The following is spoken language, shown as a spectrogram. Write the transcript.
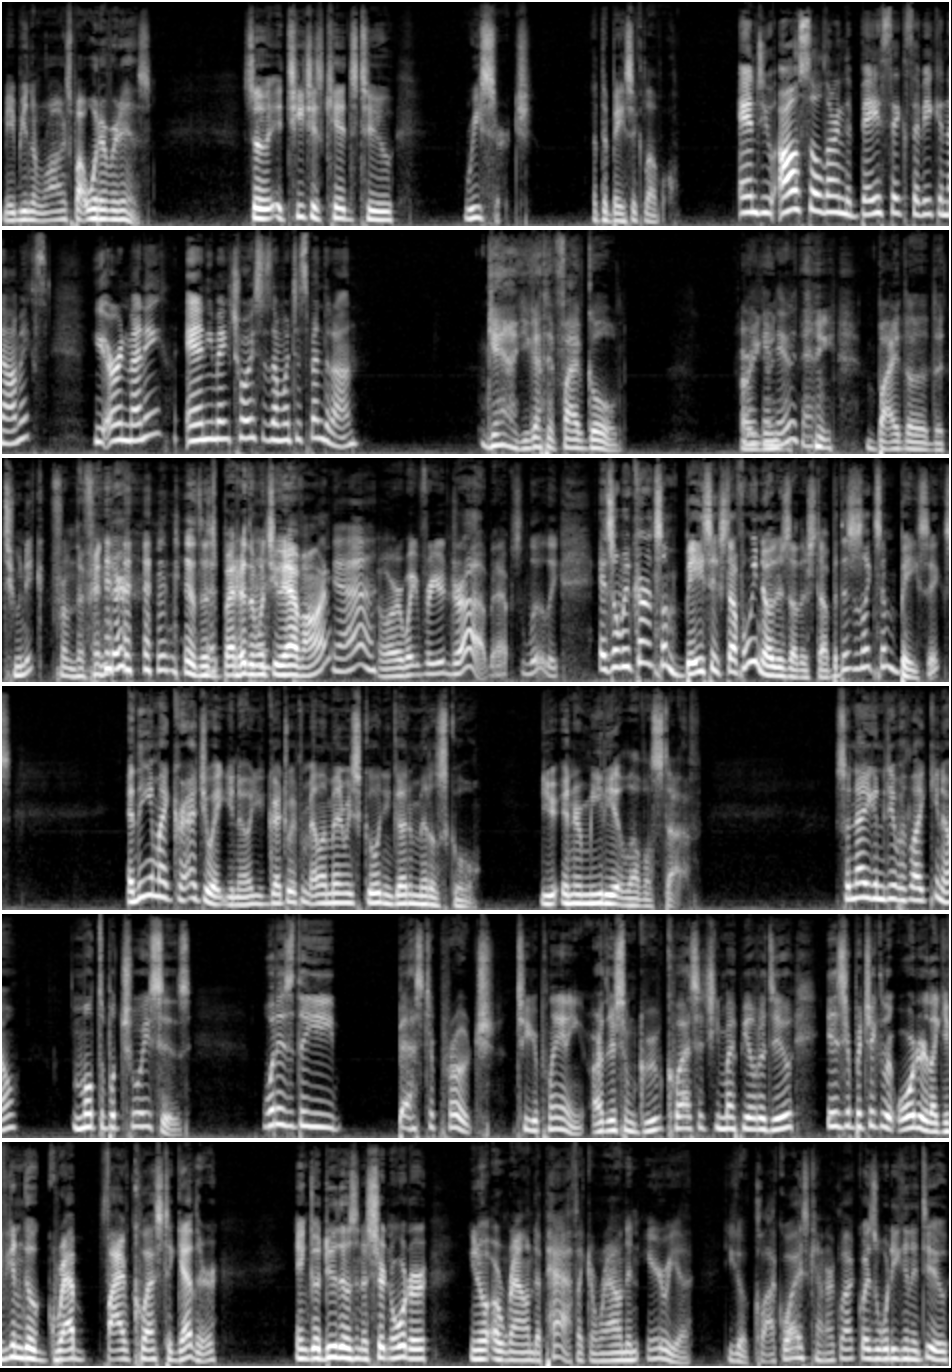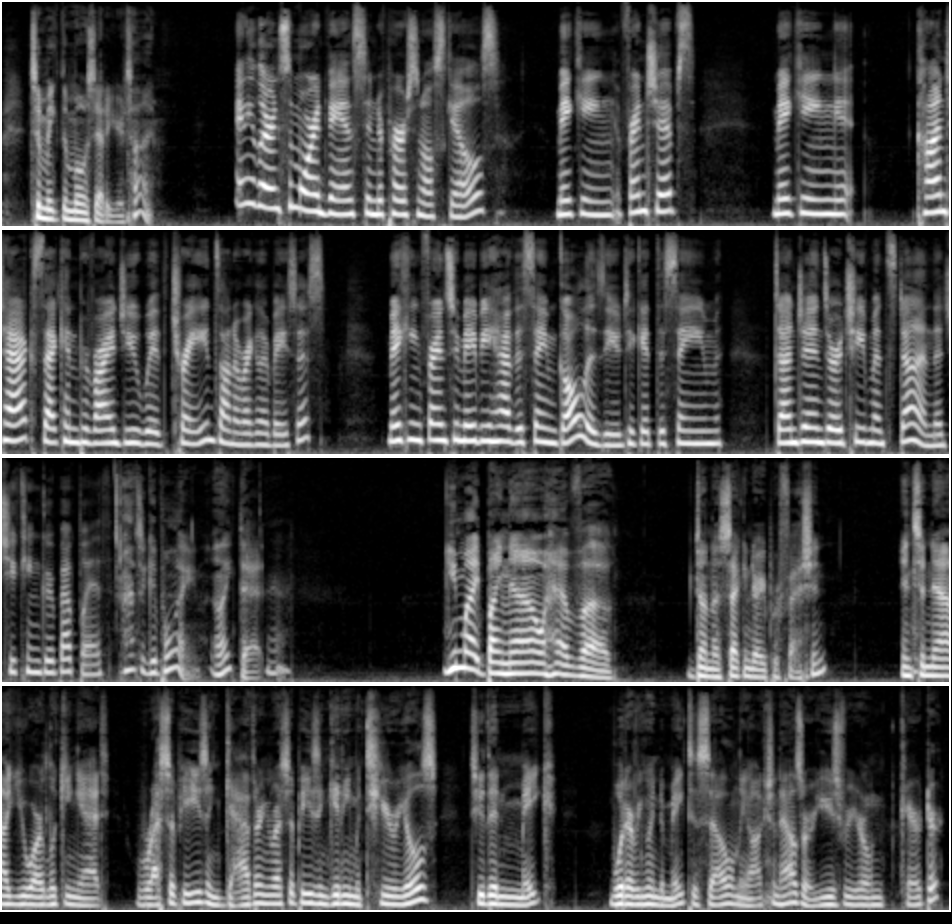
maybe in the wrong spot, whatever it is. So it teaches kids to research at the basic level. And you also learn the basics of economics. You earn money and you make choices on what to spend it on. Yeah, you got that five gold. Are you you gonna do with to buy the, the tunic from the vendor? Because it's better than what you have on? Yeah. or wait for your drop. Absolutely. And so we've covered some basic stuff, and we know there's other stuff, but this is like some basics. And then you might graduate. You know, you graduate from elementary school and you go to middle school, your intermediate level stuff. So now you're going to deal with like you know, multiple choices. What is the best approach to your planning? Are there some group quests that you might be able to do? Is there a particular order? Like if you're going to go grab five quests together and go do those in a certain order, you know, around a path, like around an area. You go clockwise, counterclockwise. What are you going to do to make the most out of your time? And you learn some more advanced interpersonal skills, making friendships, making contacts that can provide you with trades on a regular basis, making friends who maybe have the same goal as you to get the same dungeons or achievements done that you can group up with. That's a good point. I like that. Yeah. You might by now have uh, done a secondary profession, and so now you are looking at recipes and gathering recipes and getting materials to then make whatever you're going to make to sell in the auction house or use for your own character.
